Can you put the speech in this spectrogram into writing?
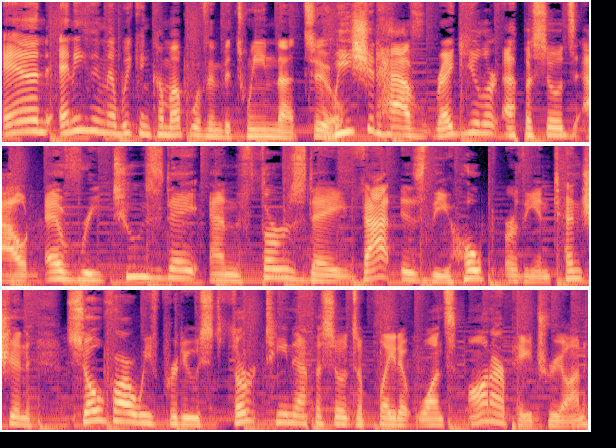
and anything that we can come up with in between that too. We should have regular episodes out every Tuesday and Thursday. That is the hope or the intention. So far, we've produced 13 episodes of Played at Once on our Patreon,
